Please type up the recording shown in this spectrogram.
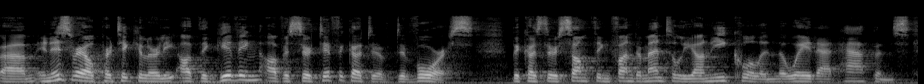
um, in Israel particularly, of the giving of a certificate of divorce, because there's something fundamentally unequal in the way that happens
